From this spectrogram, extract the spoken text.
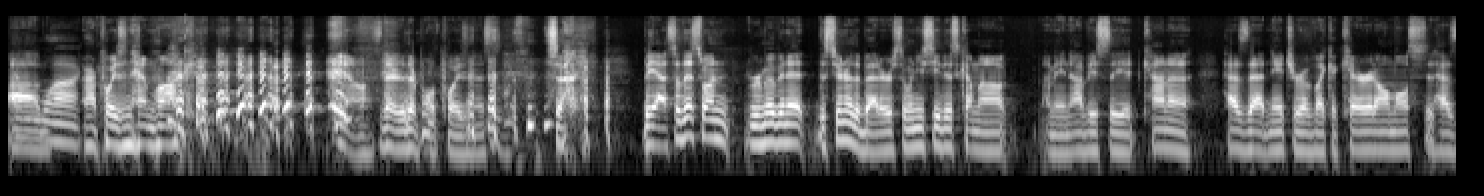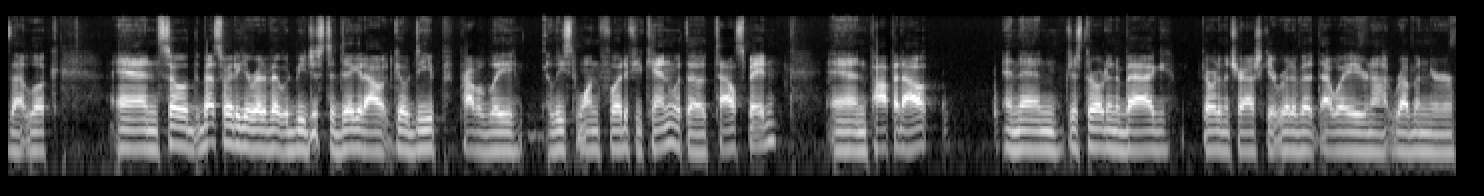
Hemlock. Um, or poison hemlock. you know, they're, they're both poisonous. So, but yeah, so this one, removing it, the sooner the better. So when you see this come out, I mean, obviously it kind of has that nature of like a carrot almost. It has that look. And so the best way to get rid of it would be just to dig it out, go deep, probably at least one foot if you can with a tile spade, and pop it out, and then just throw it in a bag, throw it in the trash, get rid of it. That way you're not rubbing your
